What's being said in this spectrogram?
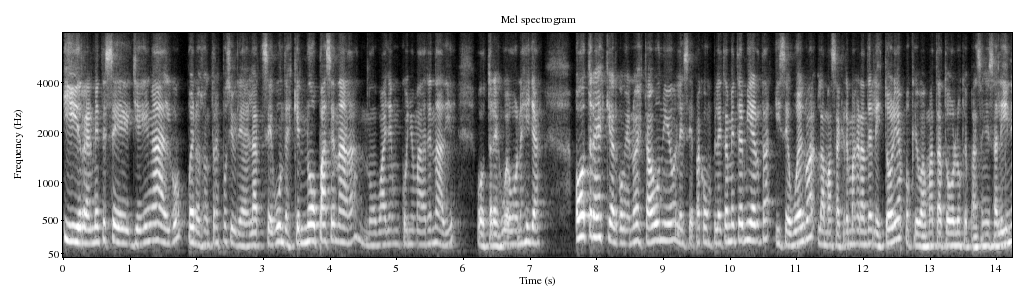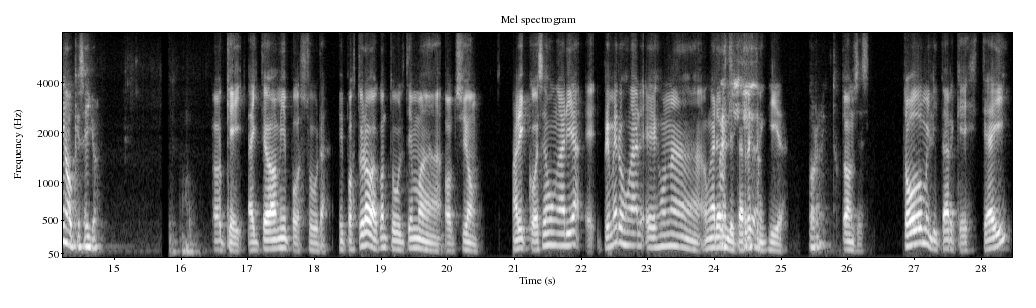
y realmente se lleguen a algo, bueno, son tres posibilidades. La segunda es que no pase nada, no vaya un coño madre nadie, o tres huevones y ya. Otra es que al gobierno de Estados Unidos le sepa completamente mierda y se vuelva la masacre más grande de la historia porque va a matar a todos los que pasen en esa línea o qué sé yo. Ok, ahí te va mi postura. Mi postura va con tu última opción. Marico, ese es un área, eh, primero es, un, es una, un área militar restringida. Correcto. Entonces, todo militar que esté ahí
